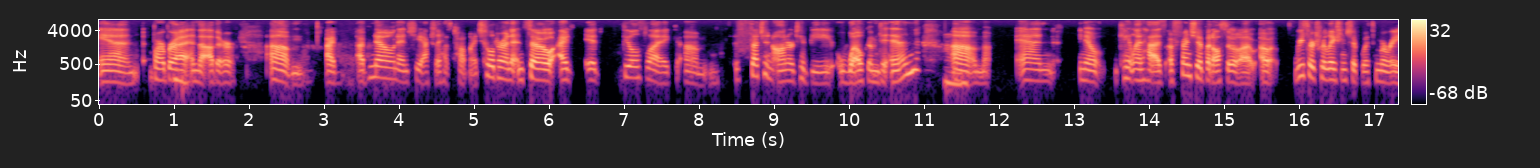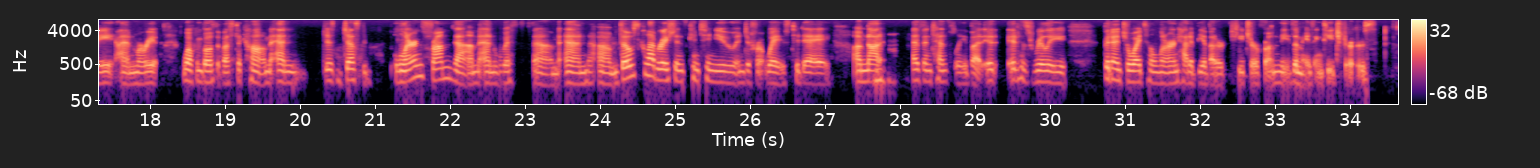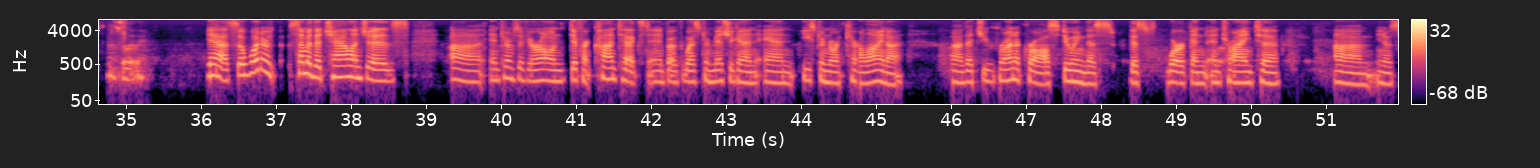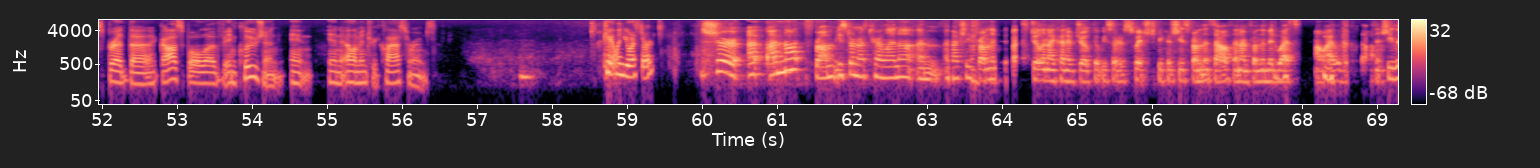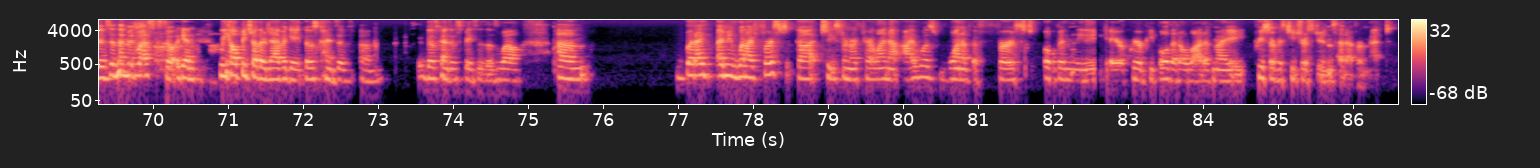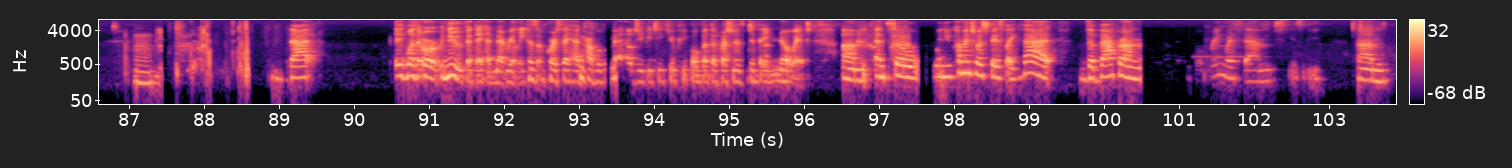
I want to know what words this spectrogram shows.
and Barbara, mm-hmm. and the other um, I've I've known, and she actually has taught my children, and so I it feels like um, such an honor to be welcomed in. Mm-hmm. Um, and, you know, Caitlin has a friendship, but also a, a research relationship with Marie and Marie welcomed both of us to come and just just learn from them and with them. And um, those collaborations continue in different ways today. Um, not mm-hmm. as intensely but it, it has really been a joy to learn how to be a better teacher from these amazing teachers. Absolutely. Yeah so what are some of the challenges uh, in terms of your own different context in both western michigan and eastern north carolina uh, that you've run across doing this this work and and trying to um, you know spread the gospel of inclusion in in elementary classrooms. Caitlin, you want to start? Sure. I, am not from Eastern North Carolina. I'm, I'm actually from the Midwest. Jill and I kind of joke that we sort of switched because she's from the South and I'm from the Midwest. Now I live in the South and she lives in the Midwest. So again, we help each other navigate those kinds of um, those kinds of spaces as well. Um, but I, I mean, when I first got to Eastern North Carolina, I was one of the first openly gay or queer people that a lot of my pre-service teacher students had ever met. Mm. That it was or knew that they had met really, because of course they had probably met LGBTQ people, but the question is, did they know it? Um, and so when you come into a space like that, the background people bring with them, excuse me, um,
